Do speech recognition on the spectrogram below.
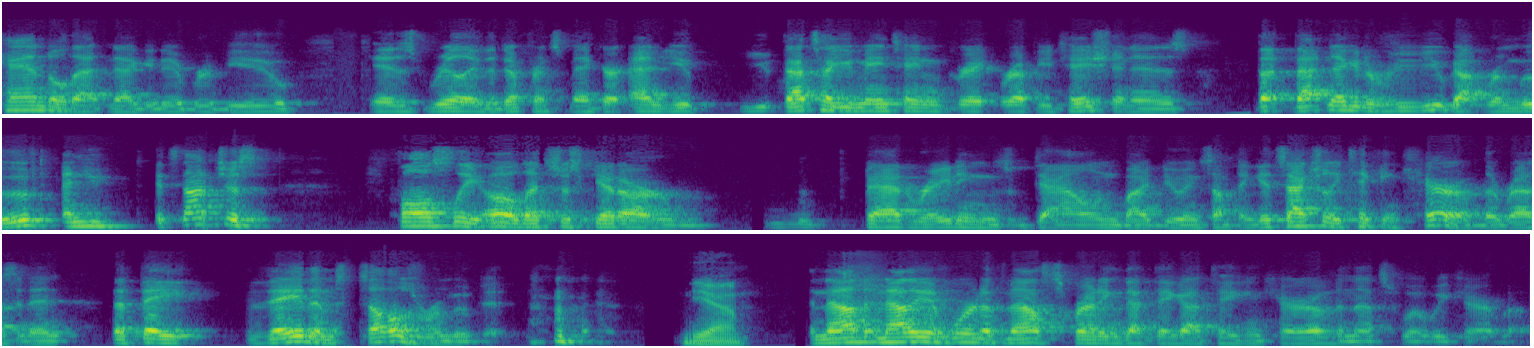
handle that negative review is really the difference maker. And you, you that's how you maintain great reputation is that that negative review got removed. And you it's not just falsely oh let's just get our bad ratings down by doing something. It's actually taking care of the resident that they they themselves removed it. Yeah. And now that now they have word of mouth spreading that they got taken care of and that's what we care about.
